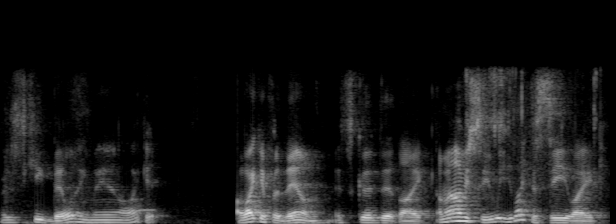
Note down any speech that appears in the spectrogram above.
They just keep building, man. I like it. I like it for them. It's good that like I mean obviously you like to see like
